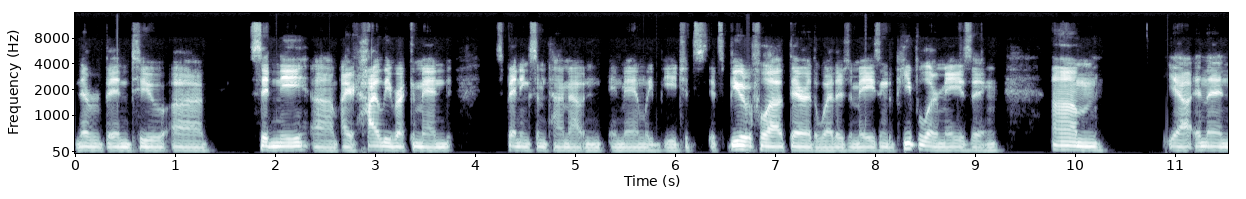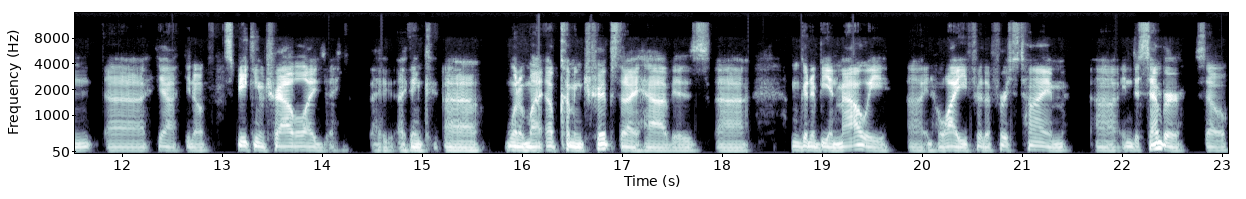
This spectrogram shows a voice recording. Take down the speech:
never been to uh, Sydney. Um, I highly recommend spending some time out in, in Manly Beach. It's it's beautiful out there. The weather's amazing. The people are amazing. Um, yeah, and then uh, yeah, you know, speaking of travel, I I, I think uh, one of my upcoming trips that I have is uh, I'm going to be in Maui uh, in Hawaii for the first time uh, in December. So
